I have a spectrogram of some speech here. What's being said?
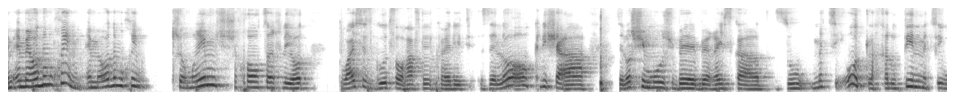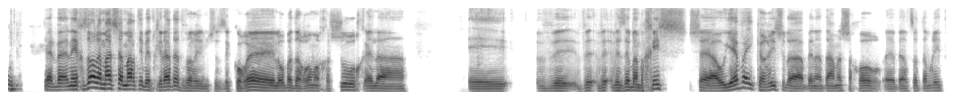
הם, הם מאוד נמוכים, הם מאוד נמוכים. כשאומרים ששחור צריך להיות twice as good for half the credit, זה לא קלישאה, זה לא שימוש ב race card, זו מציאות, לחלוטין מציאות. כן, ואני אחזור למה שאמרתי בתחילת הדברים, שזה קורה לא בדרום החשוך, אלא... אה, ו- ו- ו- וזה ממחיש שהאויב העיקרי של הבן אדם השחור אה, בארצות הברית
